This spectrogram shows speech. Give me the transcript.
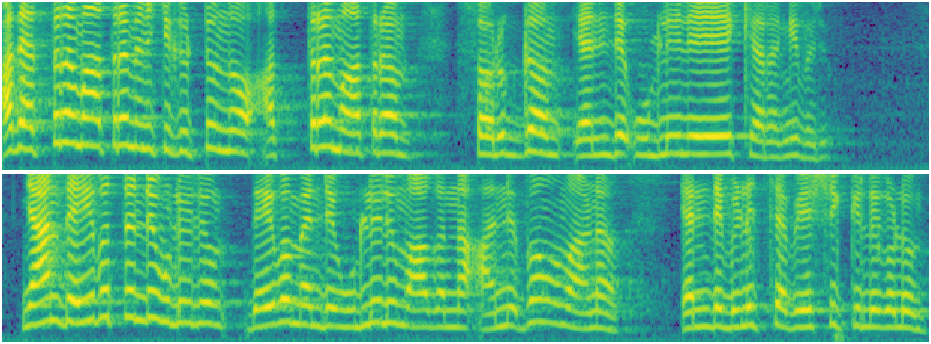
അത് എത്രമാത്രം എനിക്ക് കിട്ടുന്നോ അത്രമാത്രം സ്വർഗം എന്റെ ഉള്ളിലേക്ക് ഇറങ്ങി വരും. ഞാൻ ദൈവത്തിന്റെ ഉള്ളിലും ദൈവം എന്റെ ഉള്ളിലുമാകുന്ന അനുഭവമാണ് എന്റെ വിളിച്ചപേക്ഷിക്കലുകളും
